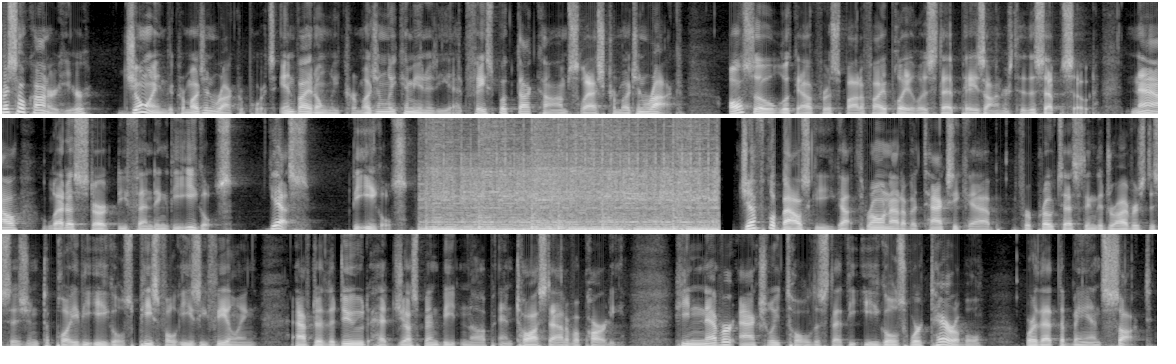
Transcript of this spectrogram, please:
Chris O'Connor here. Join the Curmudgeon Rock Report's invite-only curmudgeonly community at facebook.com slash curmudgeonrock. Also, look out for a Spotify playlist that pays honor to this episode. Now, let us start defending the Eagles. Yes, the Eagles. Jeff Lebowski got thrown out of a taxicab for protesting the driver's decision to play the Eagles' Peaceful Easy Feeling after the dude had just been beaten up and tossed out of a party. He never actually told us that the Eagles were terrible or that the band sucked.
